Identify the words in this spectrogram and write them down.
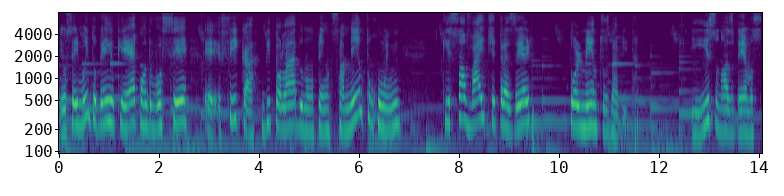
Eu sei muito bem o que é quando você é, fica bitolado num pensamento ruim que só vai te trazer tormentos na vida. E isso nós vemos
